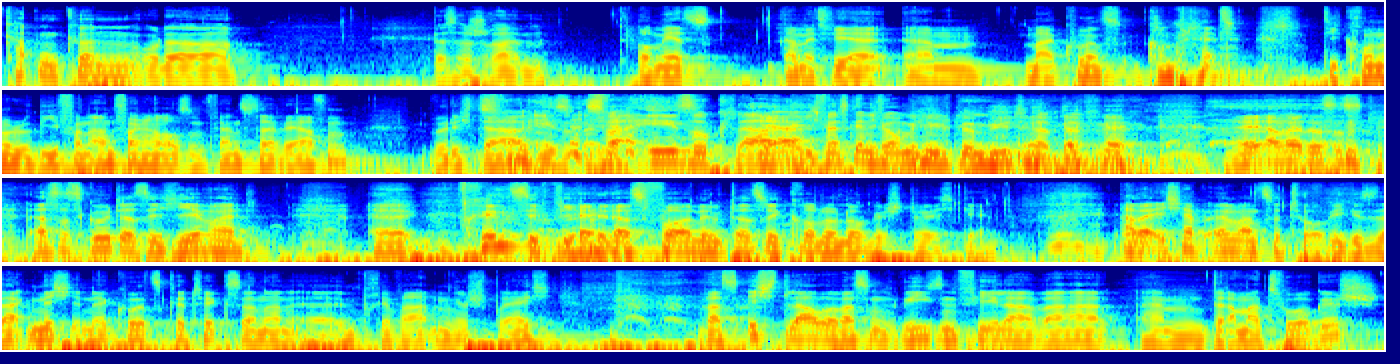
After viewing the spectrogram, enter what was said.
cutten können oder besser schreiben. Um jetzt, damit wir ähm, mal kurz komplett die Chronologie von Anfang an aus dem Fenster werfen, würde ich da. Es war, eh so, es war eh so klar. Ja. Ich weiß gar nicht, warum ich mich bemüht habe dafür. nee, aber das ist, das ist gut, dass sich jemand äh, prinzipiell das vornimmt, dass wir chronologisch durchgehen. Ja. Aber ich habe irgendwann zu Tobi gesagt, nicht in der Kurzkritik, sondern äh, im privaten Gespräch, was ich glaube, was ein Riesenfehler war, ähm, dramaturgisch,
